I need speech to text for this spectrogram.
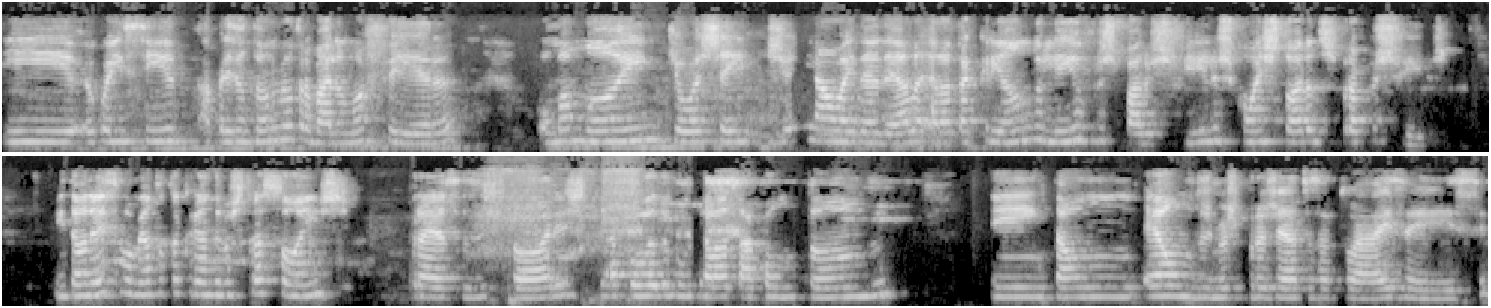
E eu conheci, apresentando meu trabalho numa feira, uma mãe que eu achei genial a ideia dela. Ela está criando livros para os filhos com a história dos próprios filhos. Então, nesse momento, eu estou criando ilustrações para essas histórias, de acordo com o que ela está contando. Então, é um dos meus projetos atuais, é esse.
